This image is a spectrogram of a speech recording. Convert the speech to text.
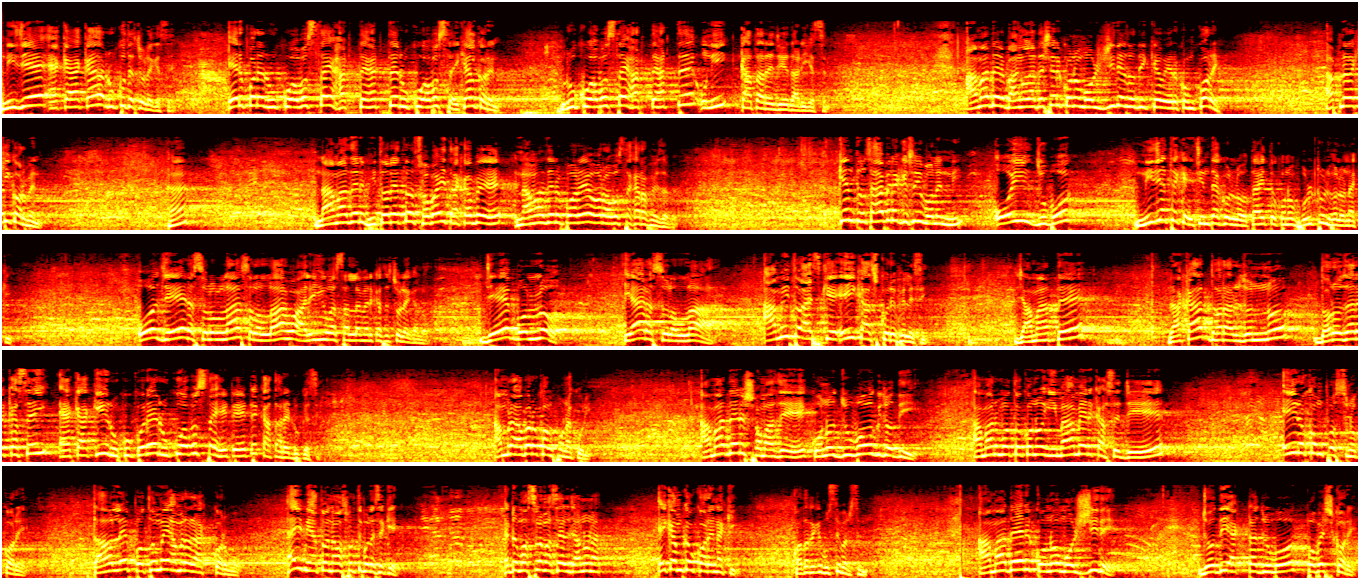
নিজে একা একা রুকুতে চলে গেছে। এরপরে রুকু অবস্থায় হাঁটতে হাঁটতে রুকু অবস্থায়, খেয়াল করেন, রুকু অবস্থায় হাঁটতে হাঁটতে উনি কাতারে যেয়ে দাঁড়িয়েছেন আমাদের বাংলাদেশের কোন মসজিদে যদি কেউ এরকম করে, আপনারা কি করবেন? হ্যাঁ? নামাজের ভিতরে তো সবাই তাকাবে, নামাজের পরে ওর অবস্থা খারাপ হয়ে যাবে। কিন্তু সাহাবিরা কিছুই বলেননি। ওই যুবক নিজে থেকে চিন্তা করল, তাই তো কোনো ভুলটুল হলো নাকি? ও যে রসুল্লাহ সাল আলী ওয়াসাল্লামের কাছে চলে গেল। যে বলল, ইয়া রসুল্লাহ আমি তো আজকে এই কাজ করে ফেলেছি। জামাতে রাকাত ধরার জন্য দরজার কাছেই একাকি রুকু করে রুকু অবস্থায় হেঁটে হেঁটে কাতারে ঢুকেছি। আমরা আবারও কল্পনা করি। আমাদের সমাজে কোনো যুবক যদি আমার মতো কোনো ইমামের কাছে যে এই রকম প্রশ্ন করে, তাহলে প্রথমে আমরা রাগ করব। এই মেয়া তো নামাজ পড়তে বলেছে কে? একটু মসলা মাসাইল জানো না? এই কাম কেউ করে নাকি? কথাটা কি বুঝতে পারছেন? আমাদের কোন মসজিদে যদি একটা যুবক প্রবেশ করে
